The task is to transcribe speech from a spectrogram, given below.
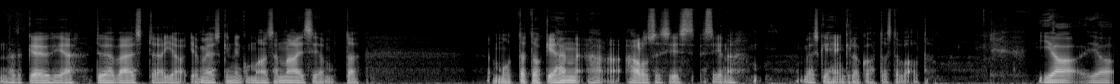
näitä köyhiä työväestöä ja, ja myöskin niin kuin maansa naisia, mutta, mutta toki hän halusi siis siinä myöskin henkilökohtaista valtaa. Ja, ja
